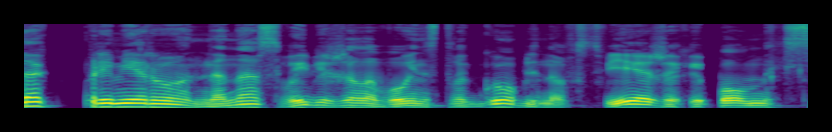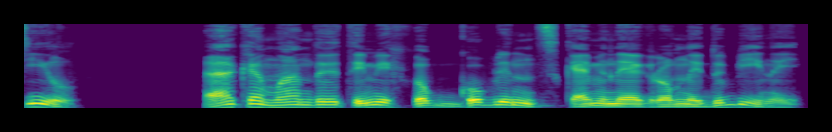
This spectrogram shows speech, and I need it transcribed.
Так, к примеру, на нас выбежало воинство гоблинов, свежих и полных сил, а командует ими хоп-гоблин с каменной огромной дубиной.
